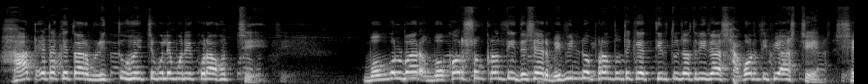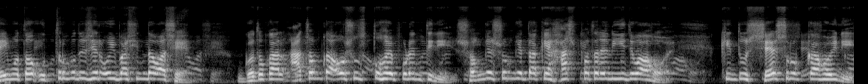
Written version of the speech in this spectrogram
হার্ট অ্যাটাকে তার মৃত্যু হয়েছে বলে মনে করা হচ্ছে। মঙ্গলবার মকর সংক্রান্তি দেশের বিভিন্ন প্রান্ত থেকে তীর্থযাত্রীরা সাগর দ্বীপে আসছেন। সেই মতো উত্তরপ্রদেশের ওই বাসিন্দাও আসেন। গতকাল আচমকা অসুস্থ হয়ে পড়েন তিনি। সঙ্গে সঙ্গে তাকে হাসপাতালে নিয়ে যাওয়া হয়। কিন্তু শেষ রক্ষা হয়নি।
